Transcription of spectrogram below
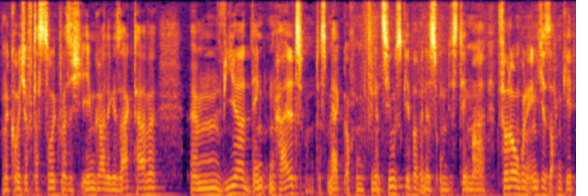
Und da komme ich auf das zurück, was ich eben gerade gesagt habe. Ähm, wir denken halt, und das merkt auch ein Finanzierungsgeber, wenn es um das Thema Förderung und ähnliche Sachen geht,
